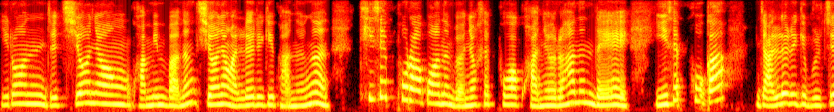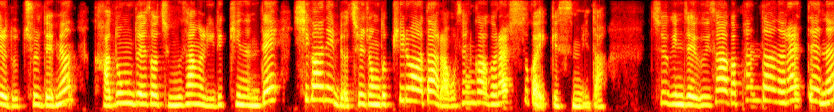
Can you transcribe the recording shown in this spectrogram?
이런 이제 지연형 과민 반응, 지연형 알레르기 반응은 T세포라고 하는 면역세포가 관여를 하는데 이 세포가 이제 알레르기 물질에 노출되면 가동돼서 증상을 일으키는데 시간이 며칠 정도 필요하다라고 생각을 할 수가 있겠습니다. 즉, 이제 의사가 판단을 할 때는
